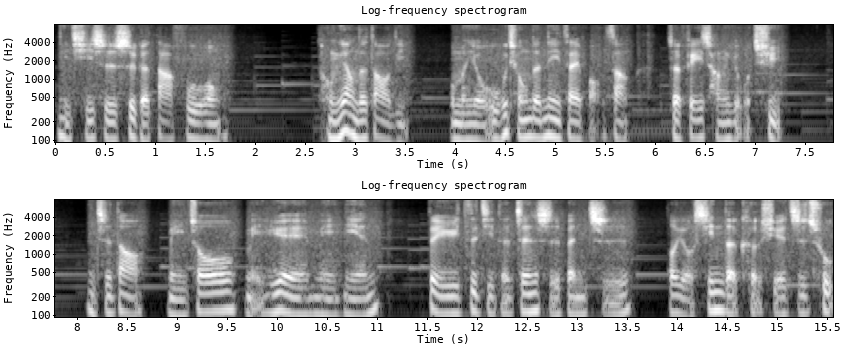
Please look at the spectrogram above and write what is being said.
你其实是个大富翁。同样的道理，我们有无穷的内在宝藏，这非常有趣。你知道，每周、每月、每年，对于自己的真实本质，都有新的可学之处。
